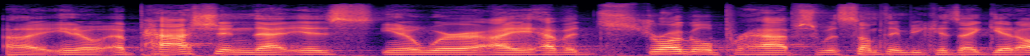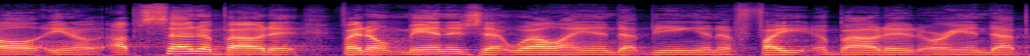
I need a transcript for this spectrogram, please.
uh, you know, a passion that is, you know, where I have a struggle perhaps with something because I get all, you know, upset about it. If I don't manage that well, I end up being in a fight about it or I end up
